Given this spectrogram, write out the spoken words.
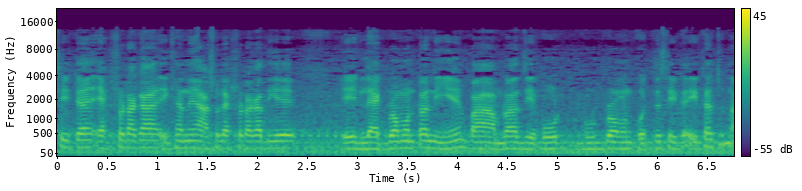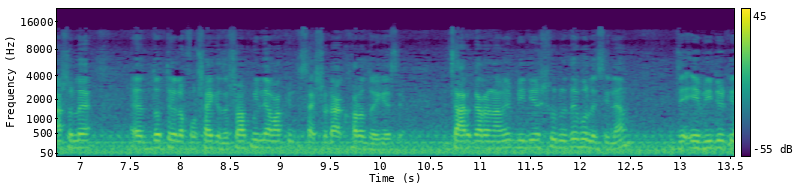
সেটা একশো টাকা, এখানে আসলে একশো টাকা দিয়ে এই ল্যাক ভ্রমণটা নিয়ে বা আমরা যে বোট বোট ভ্রমণ করতেছি এটা এটার জন্য আসলে ধরতে গেলে পোষায় গেছে সব মিলিয়ে আমার কিন্তু চারশো টাকা খরচ হয়ে গেছে। যার কারণে আমি ভিডিও শুরুতে বলেছিলাম যে এই ভিডিওটি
